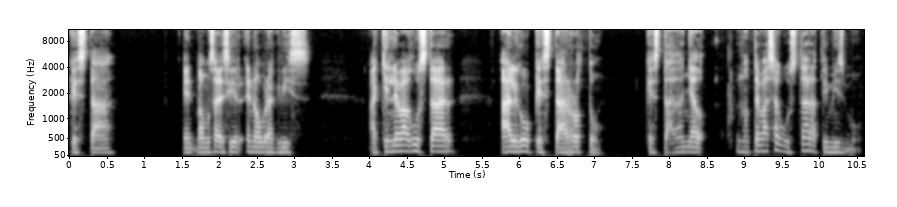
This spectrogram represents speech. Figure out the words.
que está, vamos a decir, en obra gris? ¿A quién le va a gustar algo que está roto, que está dañado? No te vas a gustar a ti mismo.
